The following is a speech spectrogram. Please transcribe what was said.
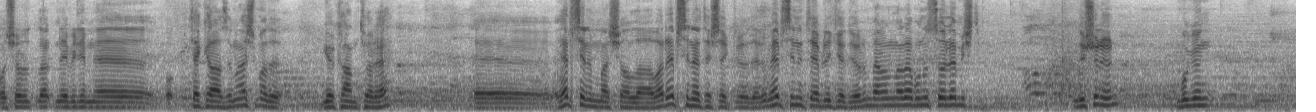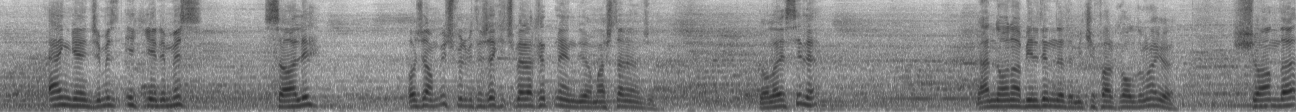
O çocuklar ne bileyim o tek ağzını açmadı Gökhan Töre. Eee, hepsinin maşallahı var. Hepsine teşekkür ederim. Hepsini tebrik ediyorum. Ben onlara bunu söylemiştim. Düşünün bugün en gencimiz, ilk yenimiz Salih. Hocam 3-1 bitecek hiç merak etmeyin diyor maçtan önce. Dolayısıyla ben de ona bildin dedim iki fark olduğuna göre. Şu anda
